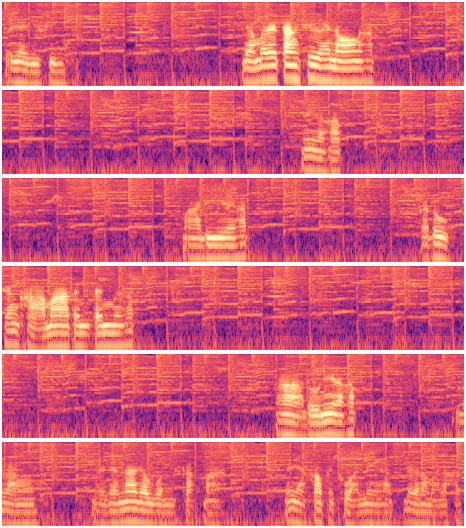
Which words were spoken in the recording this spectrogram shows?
ตัวใหญ่จริงๆ ยังไม่ได้ตั้งชื่อให้น้องนะครับ นี่นะครับ มาดีเลยครับ กระดูกแข้งขามาเต็มๆเลยครับอ่าดูนี่นะครับกำลังเดี๋ยวจะน่าจะวนกลับมา ไม่อยากเข้าไปกวนนี่ครับ เดินออกมาแล้วครับ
